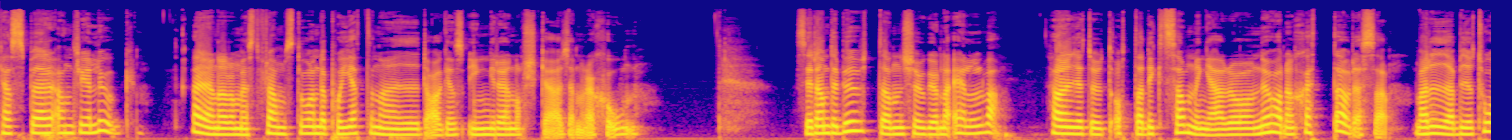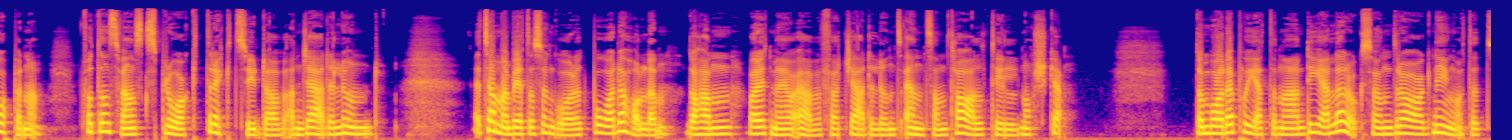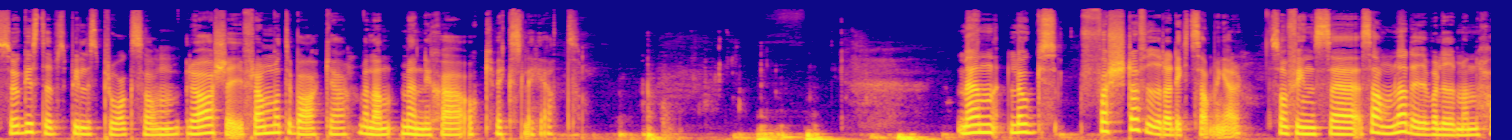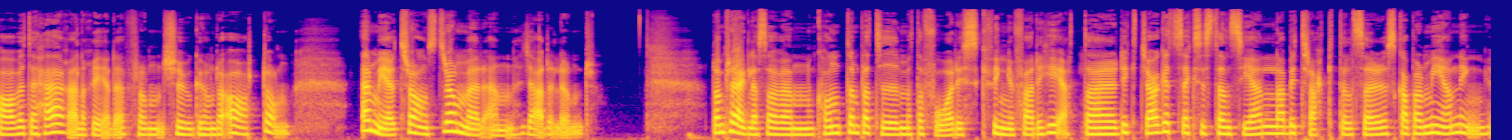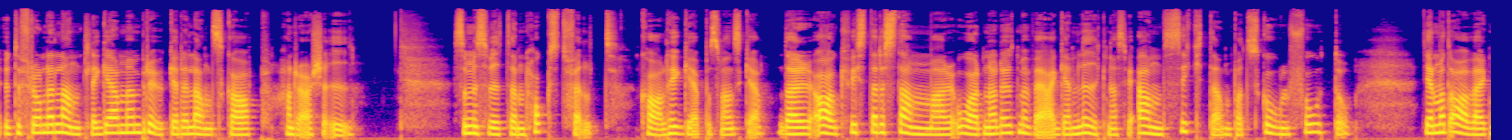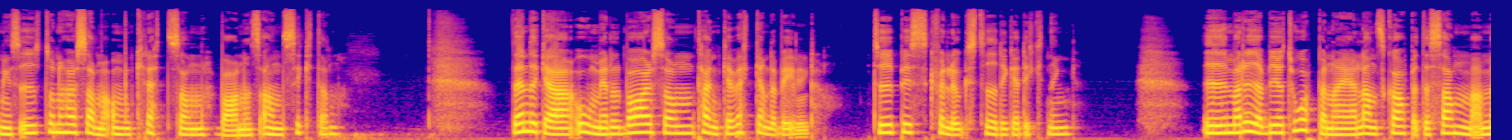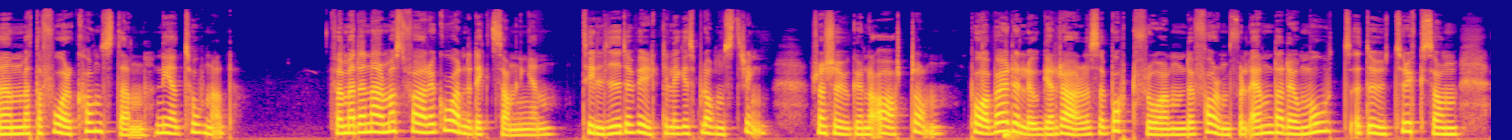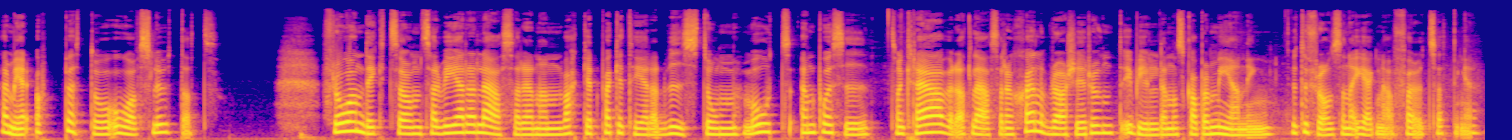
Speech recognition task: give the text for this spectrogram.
Kasper André Lugg är en av de mest framstående poeterna i dagens yngre norska generation. Sedan debuten 2011 har han gett ut åtta diktsamlingar och nu har den sjätte av dessa, Maria-biotoperna, fått en svensk språkdräkt sydd av Ann Gärdelund. Ett samarbete som går åt båda hållen då han varit med och överfört Gärdelunds ensamtal till norska. De båda poeterna delar också en dragning åt ett suggestivt bildspråk som rör sig fram och tillbaka mellan människa och växtlighet. Men Luggs första fyra diktsamlingar, som finns eh, samlade i volymen Havet är här allerede från 2018, är mer Tranströmer än Gärdelund. De präglas av en kontemplativ metaforisk fingerfärdighet där diktjagets existentiella betraktelser skapar mening utifrån det lantliga men brukade landskap han rör sig i. Som i sviten Hoxtfält, kalhygge på svenska, där avkvistade stammar ordnade ut med vägen liknas vid ansikten på ett skolfoto genom att avverkningsytorna har samma omkrets som barnens ansikten. Det är en lika omedelbar som tankeväckande bild. Typisk för Luggs tidiga diktning. I Mariabiotoperna är landskapet detsamma men metaforkonsten nedtonad. För med den närmast föregående diktsamlingen Tillgide virkeliges blomstring från 2018 påbörjade Lugg en rörelse bort från det formfulländade och mot ett uttryck som är mer öppet och oavslutat. Från dikt som serverar läsaren en vackert paketerad visdom mot en poesi som kräver att läsaren själv rör sig runt i bilden och skapar mening utifrån sina egna förutsättningar.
